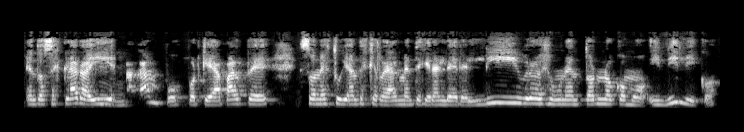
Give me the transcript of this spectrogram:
Entonces, claro, ahí Mm. es pues, porque aparte son estudiantes que realmente quieren leer el libro, es un entorno como idílico,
